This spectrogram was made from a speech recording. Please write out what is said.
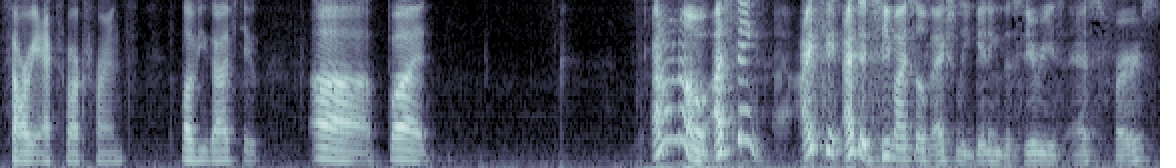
Sorry, Xbox friends. Love you guys too. Uh, but I don't know. I think I could I could see myself actually getting the Series S first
